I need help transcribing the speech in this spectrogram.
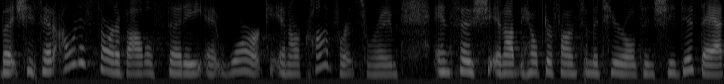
But she said, I want to start a Bible study at work in our conference room. And so she, and I helped her find some materials, and she did that.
